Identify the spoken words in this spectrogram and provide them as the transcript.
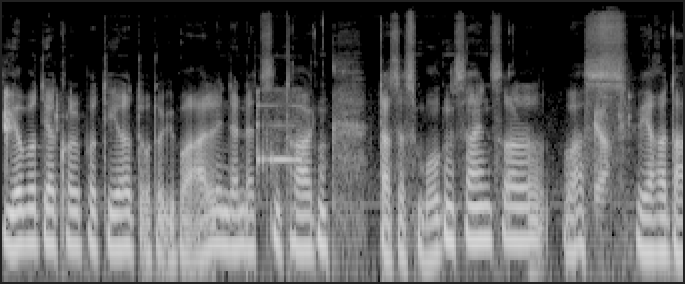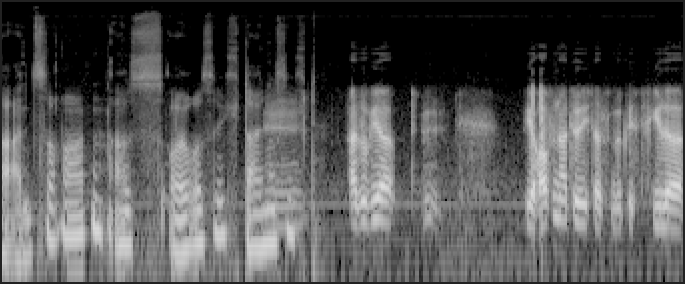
hier wird ja kolportiert oder überall in den letzten Tagen, dass es morgen sein soll. Was ja. wäre da anzuraten aus eurer Sicht, deiner mhm. Sicht? Also wir, wir hoffen natürlich, dass möglichst viele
